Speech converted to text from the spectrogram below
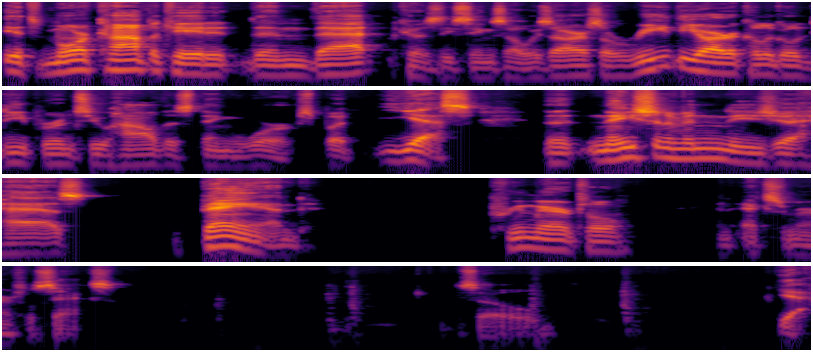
It's more complicated than that because these things always are. So read the article to go deeper into how this thing works. But yes, the nation of Indonesia has banned premarital and extramarital sex. So, yeah.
